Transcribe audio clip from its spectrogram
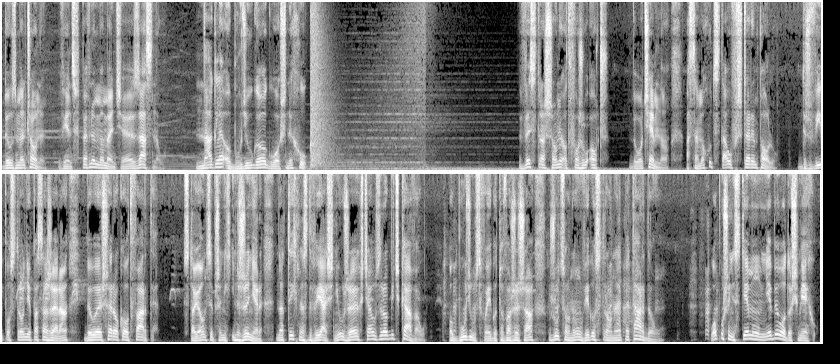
Był zmęczony, więc w pewnym momencie zasnął. Nagle obudził go głośny huk. Wystraszony otworzył oczy. Było ciemno, a samochód stał w szczerym polu. Drzwi po stronie pasażera były szeroko otwarte. Stojący przy nich inżynier natychmiast wyjaśnił, że chciał zrobić kawał. Obudził swojego towarzysza rzuconą w jego stronę petardą. Łopuszyńskiemu nie było do śmiechu.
